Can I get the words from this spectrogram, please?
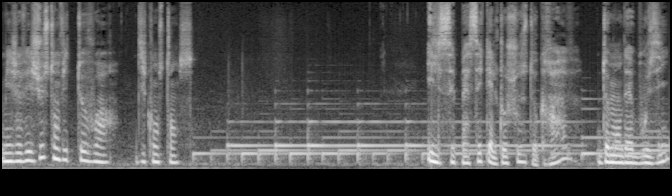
mais j'avais juste envie de te voir, dit Constance. Il s'est passé quelque chose de grave demanda Bouzy,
